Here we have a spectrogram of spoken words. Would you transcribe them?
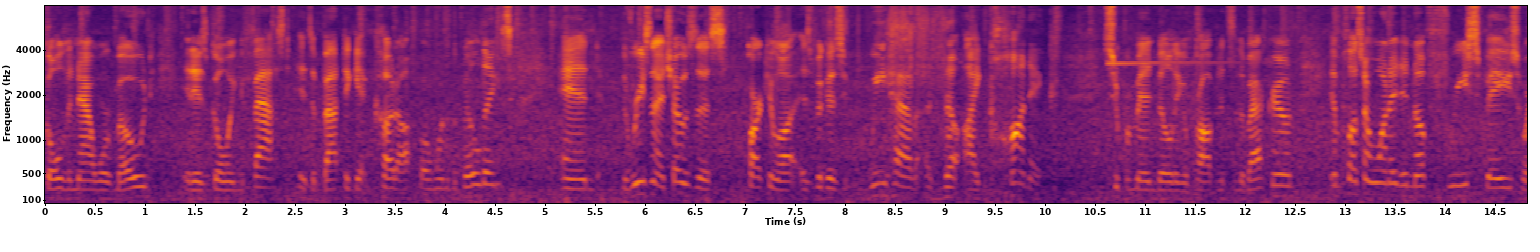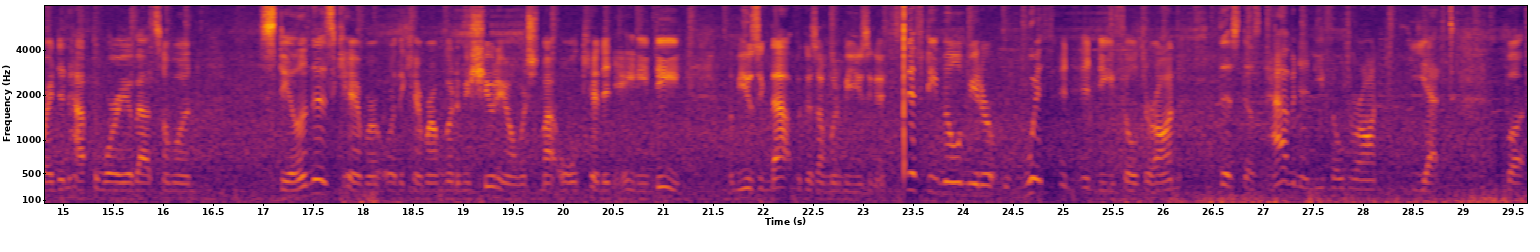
golden hour mode. It is going fast. It's about to get cut off by one of the buildings. And the reason I chose this parking lot is because we have the iconic Superman building of Providence in the background. And plus I wanted enough free space where I didn't have to worry about someone stealing this camera or the camera I'm going to be shooting on, which is my old Canon 80D. I'm using that because I'm going to be using a 50 millimeter with an ND filter on. This doesn't have an ND filter on yet, but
